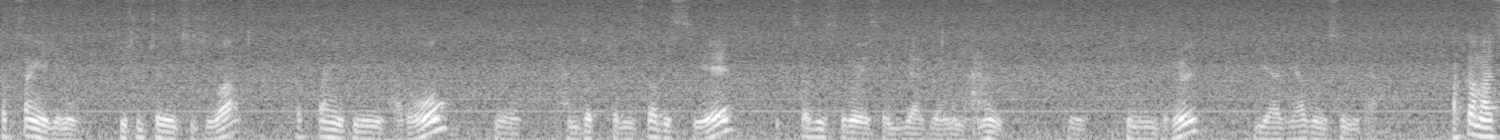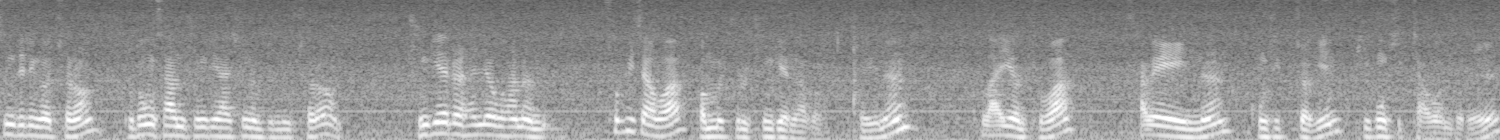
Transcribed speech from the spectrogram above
협상의 기능, 기술적인 지지와 협상의 기능이 바로 예, 간접적인 서비스의 서비스로 해서 이야기하는 많은 예, 기능들을 이야기하고 있습니다. 아까 말씀드린 것처럼 부동산 중개하시는 분들처럼 중개를 하려고 하는 소비자와 건물주를 중개를 하고 저희는 클라이언트와 사회에 있는 공식적인 비공식 자원들을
